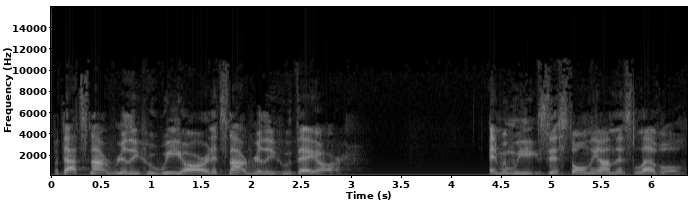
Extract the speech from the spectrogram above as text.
But that's not really who we are, and it's not really who they are. And when we exist only on this level,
